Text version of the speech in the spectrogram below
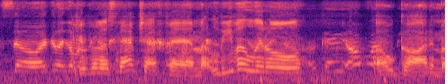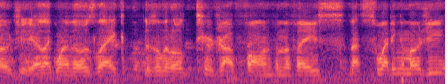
So I feel like I'm if you're from the Snapchat fam, leave a little oh, oh god emoji or like one of those like there's a little teardrop falling from the face. That sweating emoji.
